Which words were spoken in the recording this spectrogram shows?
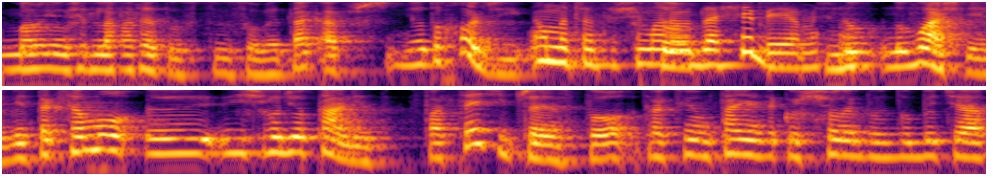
malują się dla facetów w cudzysłowie, tak? A przecież nie o to chodzi. One często się malują dla siebie, ja myślę. No, no właśnie, więc tak samo y, jeśli chodzi o taniec. Faceci często traktują taniec jako środek do zdobycia,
